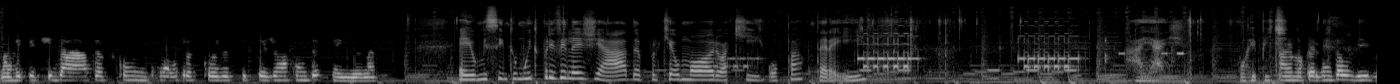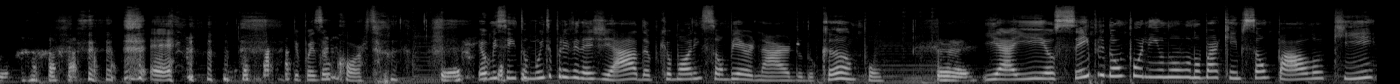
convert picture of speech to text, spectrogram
não repetir datas com, com outras coisas que estejam acontecendo, né? É, eu me sinto muito privilegiada porque eu moro aqui. Opa, peraí. Ai, ai. Vou repetir. Ah, uma pergunta ao vivo. é. Depois eu corto. É. Eu me sinto muito privilegiada porque eu moro em São Bernardo do Campo. É. E aí eu sempre dou um pulinho no, no Barcamp São Paulo, que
